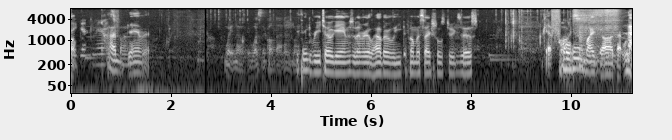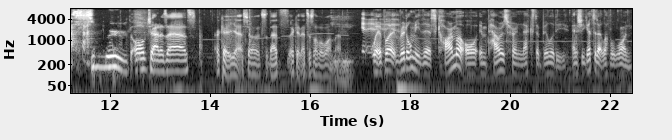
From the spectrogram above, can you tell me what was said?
that again, man. God damn it. Wait, no, it wasn't called that. Never You think Rito games would ever allow their league of homosexuals to exist? Get fucked. Oh my god, that was smooth. All chat is ass. Okay, yeah, so it's that's okay, that's his level one then. Hmm. Yeah, yeah, Wait, but riddle me this: Karma ult empowers her next ability, and she gets it at level one.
